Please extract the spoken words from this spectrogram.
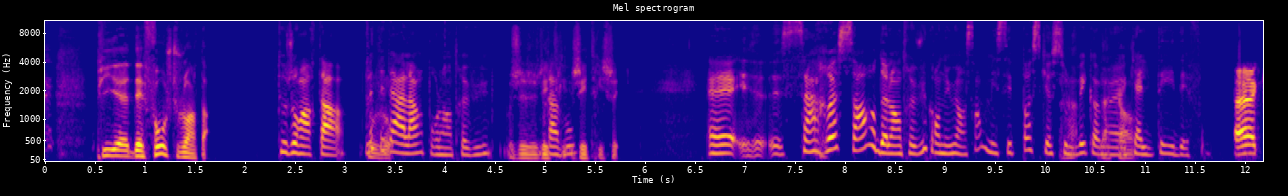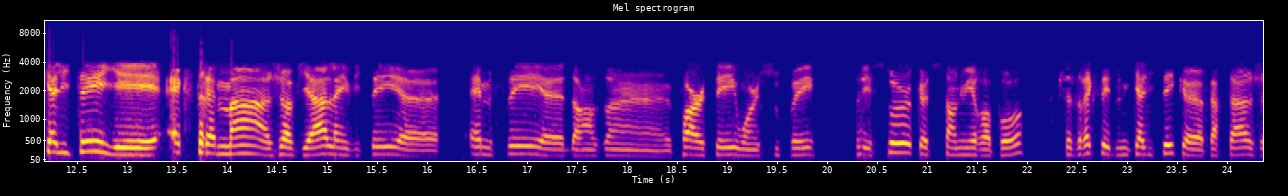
Puis euh, défaut, je suis toujours en retard. Toujours en retard. Là, Toujours. t'étais à l'heure pour l'entrevue. J'ai triché. Euh, euh, ça ressort de l'entrevue qu'on a eue ensemble, mais c'est pas ce qui a soulevé Ah, comme euh, qualité et défaut. Euh, qualité, il est extrêmement jovial, invité euh, MC euh, dans un party ou un souper. C'est sûr que tu t'ennuieras pas. Je te dirais que c'est d'une qualité que partage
